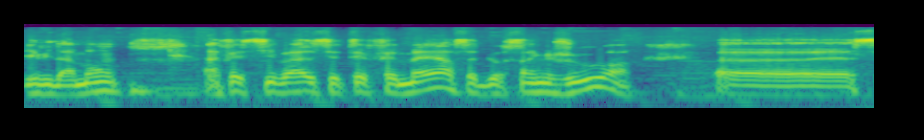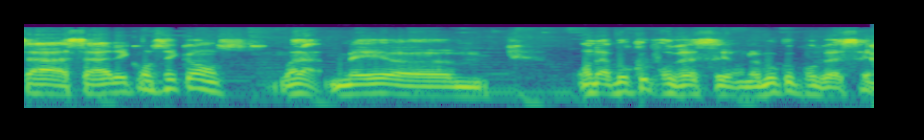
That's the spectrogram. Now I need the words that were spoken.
évidemment, un festival, c'est éphémère, ça dure cinq jours, euh, ça, ça a des conséquences. Voilà. Mais euh, on a beaucoup progressé, on a beaucoup progressé.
